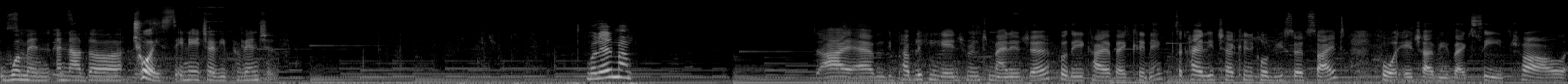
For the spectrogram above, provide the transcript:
women another choice in HIV prevention. Mulel, ma'am. I am the Public Engagement Manager for the Khayavac Clinic. the a Khayelitsha clinical research site for HIV vaccine trial.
